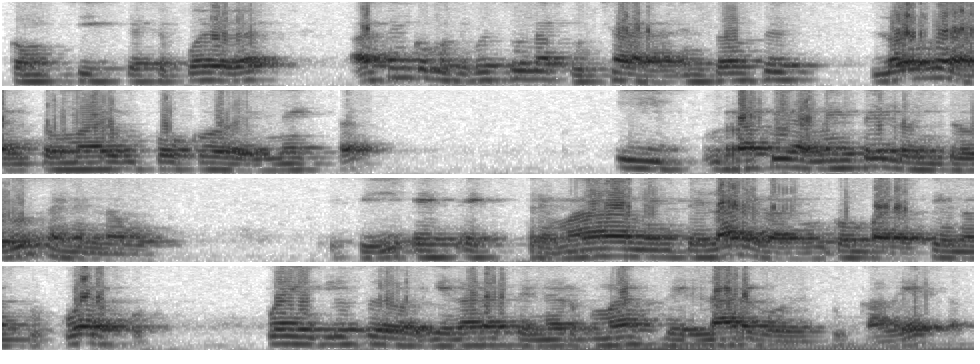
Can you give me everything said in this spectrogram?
como si que se puede ver, hacen como si fuese una cuchara, entonces logran tomar un poco del néctar y rápidamente lo introducen en la boca. Sí, es extremadamente larga en comparación a su cuerpo puede incluso llegar a tener más de largo de su cabeza.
